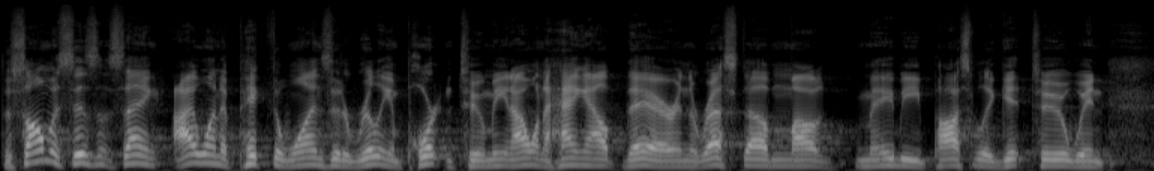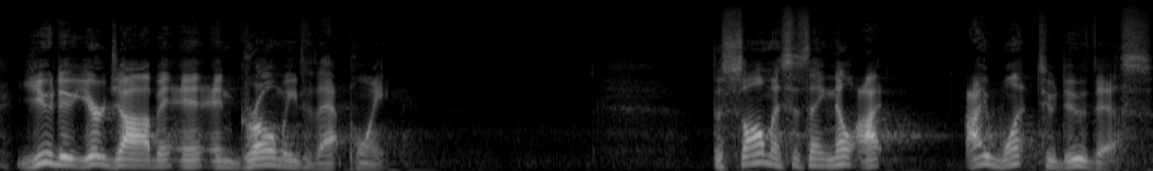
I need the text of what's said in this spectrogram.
The psalmist isn't saying, I want to pick the ones that are really important to me and I want to hang out there, and the rest of them I'll maybe possibly get to when you do your job and, and grow me to that point. The psalmist is saying, No, I, I want to do this.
